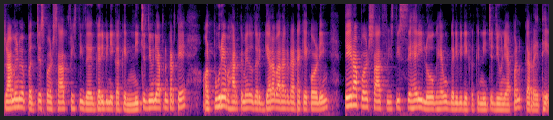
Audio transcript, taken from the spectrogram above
ग्रामीण में पच्चीस पॉइंट सात फ़ीसदी गरीबी निका के नीचे जीवन यापन करते हैं। और पूरे भारत में दो हज़ार ग्यारह बारह के डाटा के अकॉर्डिंग तेरह पॉइंट सात फ़ीसदी शहरी लोग हैं, वो गरीबी रेखा के नीचे जीवन यापन कर रहे थे।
